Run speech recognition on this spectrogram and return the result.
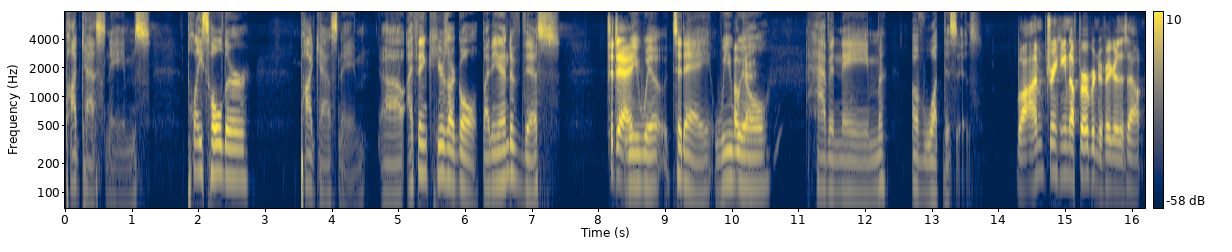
podcast names. Placeholder podcast name. Uh, I think here's our goal. By the end of this, Today, we will today we Okay. will have a name of what this is. well, I'm drinking enough bourbon to figure this out.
